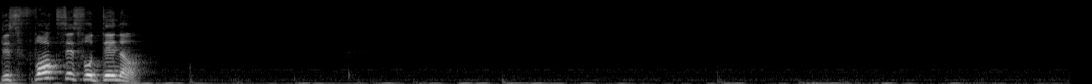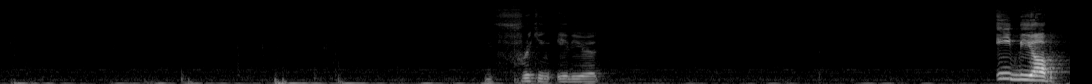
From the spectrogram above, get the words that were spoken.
This fox is for dinner. You freaking idiot. Eat me up.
